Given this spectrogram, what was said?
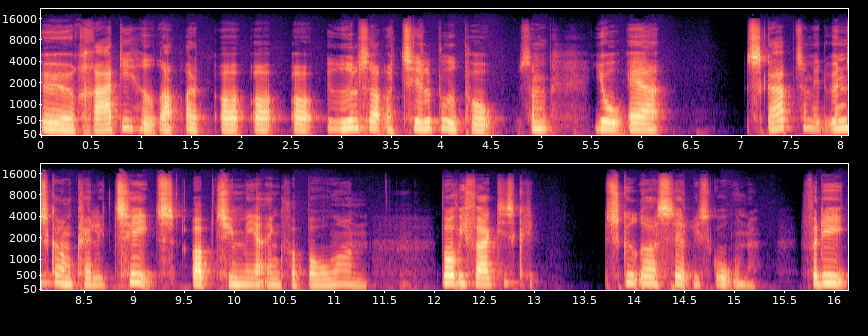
øh, rettigheder og, og, og, og ydelser og tilbud på, som jo er skabt som et ønske om kvalitetsoptimering for borgeren, hvor vi faktisk skyder os selv i skoene. Fordi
